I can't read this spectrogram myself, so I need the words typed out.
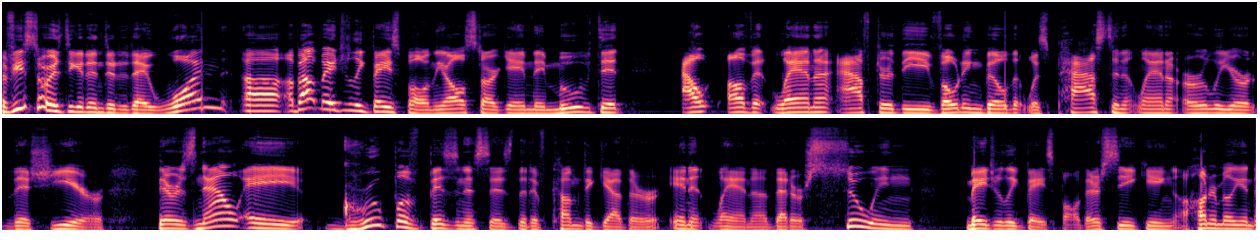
a few stories to get into today. One uh, about Major League Baseball and the All Star Game. They moved it out of Atlanta after the voting bill that was passed in Atlanta earlier this year. There is now a group of businesses that have come together in Atlanta that are suing Major League Baseball. They're seeking $100 million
